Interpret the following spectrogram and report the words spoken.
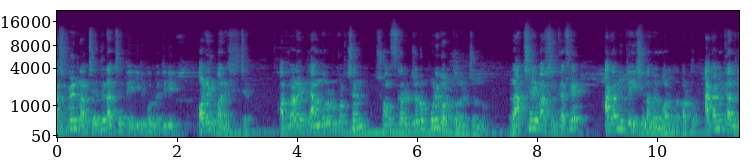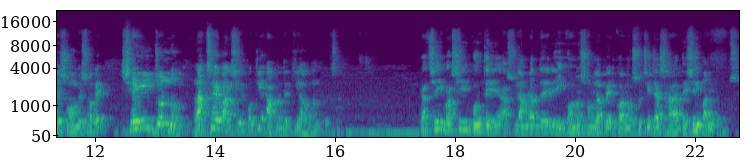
আসবেন রাজশাহীতে। রাজশাহীতে ইতিপূর্বে তিনি অনেকবার এসেছেন। আপনারা একটি আন্দোলন করছেন সংস্কারের জন্য, পরিবর্তনের জন্য। রাজশাহীবাসীর কাছে আগামী তেইশে নভেম্বর, অর্থাৎ আগামীকাল যে সমাবেশ হবে সেই জন্য রাজশাহীবাসীর প্রতি আপনাদের কি আহ্বান রয়েছে? রাজশাহীবাসী বলতে আসলে আমাদের এই গণসংলাপের কর্মসূচিটা সারা দেশেই পালিত হচ্ছে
